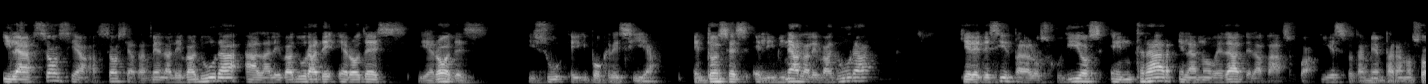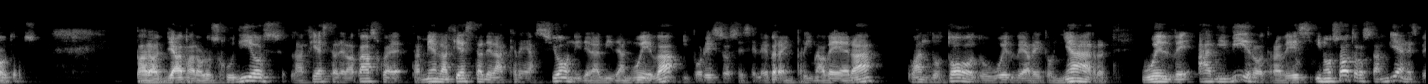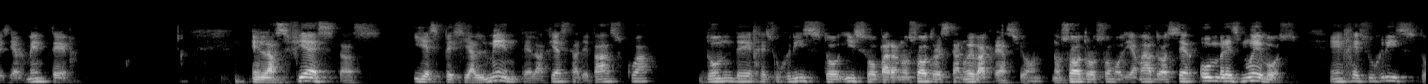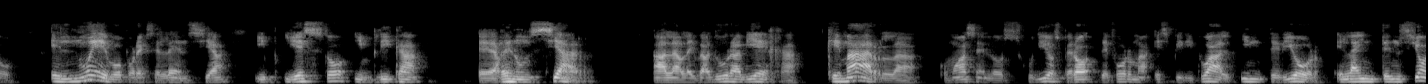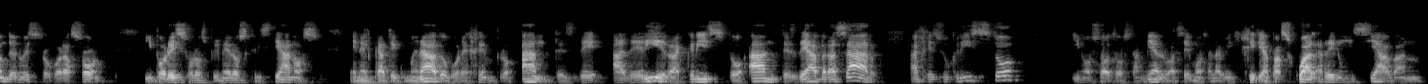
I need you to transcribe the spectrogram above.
y la asocia, asocia también la levadura a la levadura de Herodes, de Herodes y su hipocresía. Entonces, eliminar la levadura quiere decir para los judíos entrar en la novedad de la Pascua, y esto también para nosotros ya para los judíos, la fiesta de la Pascua es también la fiesta de la creación y de la vida nueva, y por eso se celebra en primavera, cuando todo vuelve a retoñar, vuelve a vivir otra vez, y nosotros también, especialmente en las fiestas, y especialmente la fiesta de Pascua, donde Jesucristo hizo para nosotros esta nueva creación. Nosotros somos llamados a ser hombres nuevos en Jesucristo, el nuevo por excelencia y, esto implica eh, renunciar a la levadura vieja, quemarla, como hacen los judíos, pero de forma espiritual, interior, en la intención de nuestro corazón. Y por eso los primeros cristianos en el catecumenado, por ejemplo, antes de adherir a Cristo, antes de abrazar a Jesucristo, y nosotros también lo hacemos en la vigilia pascual, renunciaban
